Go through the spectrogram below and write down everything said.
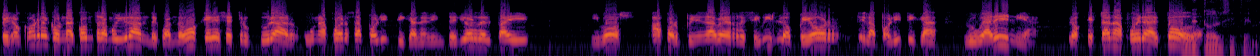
Pero corre con una contra muy grande. Cuando vos querés estructurar una fuerza política en el interior del país, y vos vas por primera vez, recibís lo peor de la política lugareña, los que están afuera de todo. De todo el sistema.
